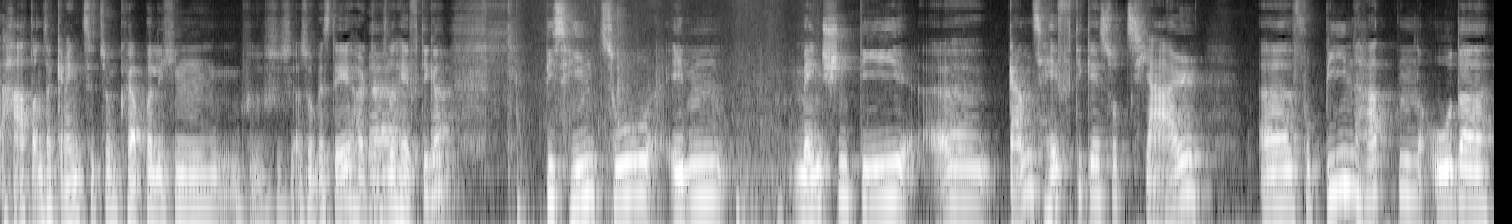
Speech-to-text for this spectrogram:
hart an der Grenze zum körperlichen, also weißt du, halt ja, ein bisschen heftiger, ja. Bis hin zu eben Menschen, die äh, ganz heftige Sozialphobien äh, hatten oder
